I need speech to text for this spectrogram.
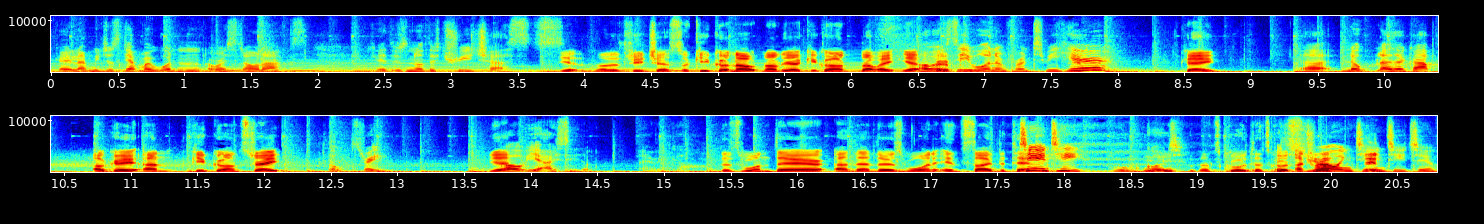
Okay, let me just get my wooden or my stone axe. Okay, there's another three chests. Yeah, another three chests. So keep going. No, no, yeah, keep going that way. Yeah, Oh, I see one in front of me here. Okay, Uh, nope, leather cap. okay, and keep going straight. Oh, straight. Yeah, Oh, yeah, I see them. There we go. there's one there, and then there's one inside the tent. TNT. Oh, good. Ooh, that's good. That's good. It's And throwing. TNT too.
